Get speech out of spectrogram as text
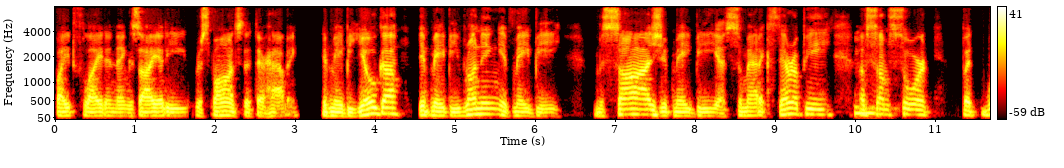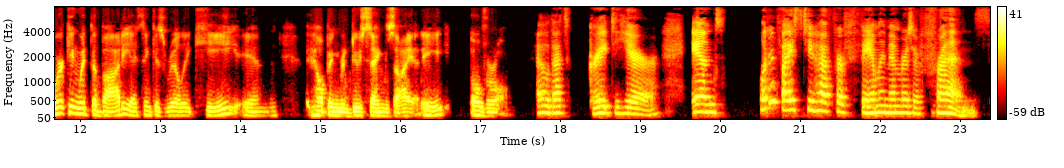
fight flight and anxiety response that they're having it may be yoga it may be running it may be massage, it may be a somatic therapy mm-hmm. of some sort. But working with the body, I think, is really key in helping reduce anxiety overall. Oh, that's great to hear. And what advice do you have for family members or friends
